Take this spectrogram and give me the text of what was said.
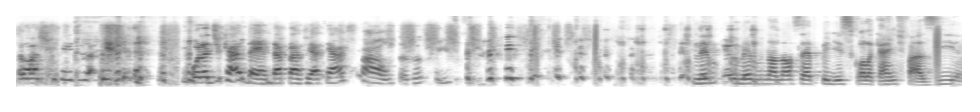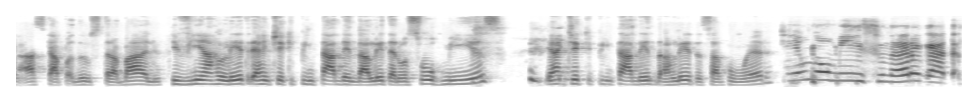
Eu acho que tem folha de caderno, dá para ver até as pautas, assim. Lembro, eu lembro na nossa época de escola que a gente fazia as capas dos trabalhos, que vinha as letras e a gente tinha que pintar dentro da letra, eram as forminhas. E a gente tinha que pintar dentro das letras, sabe como era? Tinha um nome isso, não era, gata?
